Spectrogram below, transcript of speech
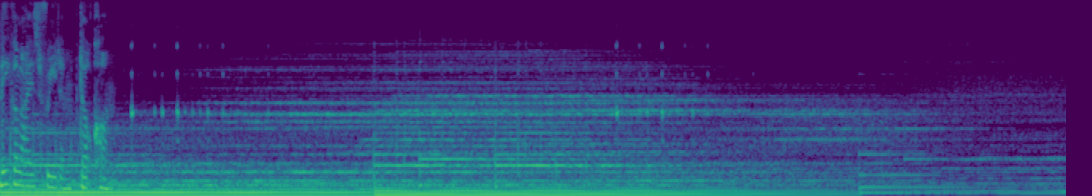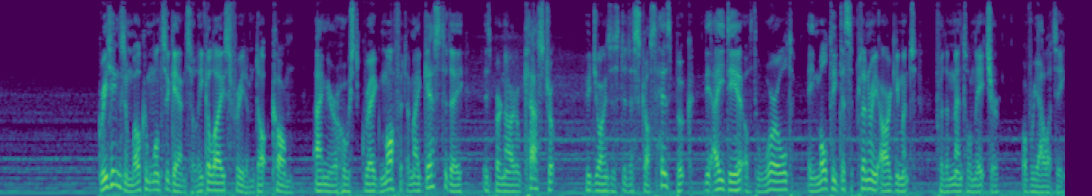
LegalizeFreedom.com. Greetings and welcome once again to LegalizeFreedom.com. I'm your host Greg Moffitt and my guest today is Bernardo Kastrup, who joins us to discuss his book, The Idea of the World, a multidisciplinary argument for the mental nature of reality.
